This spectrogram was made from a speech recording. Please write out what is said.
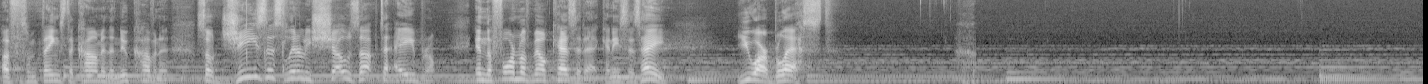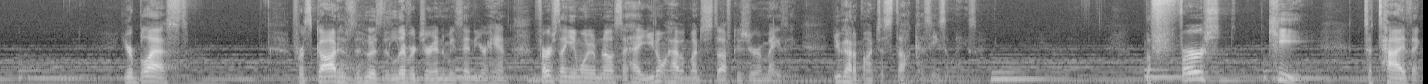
of some things to come in the new covenant. So Jesus literally shows up to Abram in the form of Melchizedek and he says, Hey, you are blessed. You're blessed. For it's God who's, who has delivered your enemies into your hand. First thing you want him to know is say, hey, you don't have a bunch of stuff because you're amazing. You got a bunch of stuff because he's amazing. The first key to tithing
